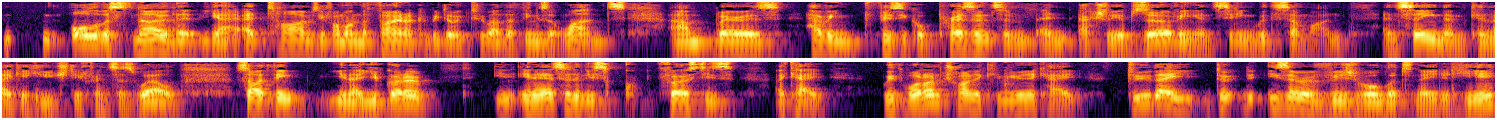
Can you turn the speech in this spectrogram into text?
you all of us know that, know, at times if I'm on the phone, I can be doing two other things at once. Um, whereas having physical presence and, and actually observing and sitting with someone and seeing them can make a huge difference as well. So I think, you know, you've got to, in, in answer to this first is, okay, with what I'm trying to communicate, do they, do, is there a visual that's needed here?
